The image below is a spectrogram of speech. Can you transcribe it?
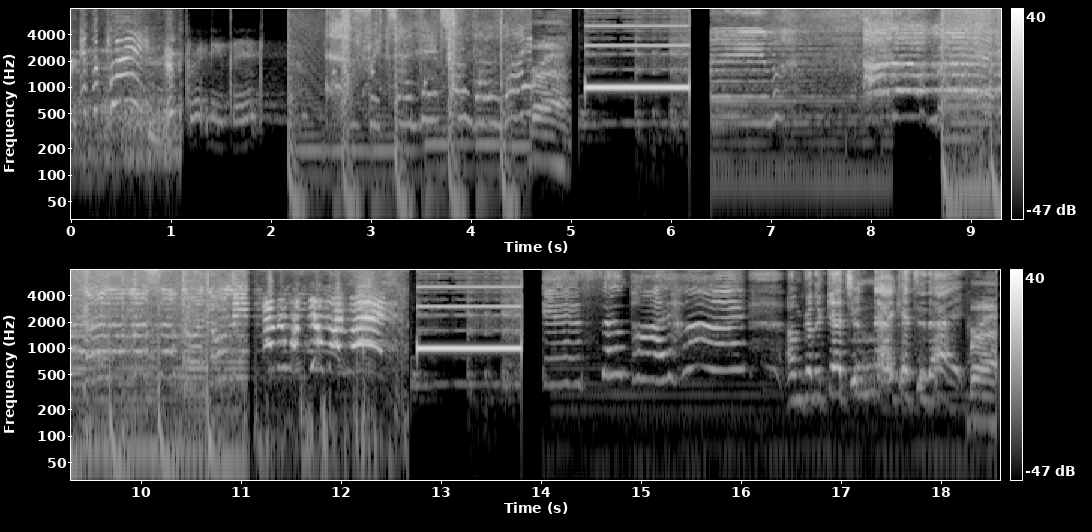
bird. It's a plane. It's Britney, bitch. Every time they turn the light. Bruh. Everyone feel my leg. Is senpai, hi! I'm gonna get you naked today. Bruh.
